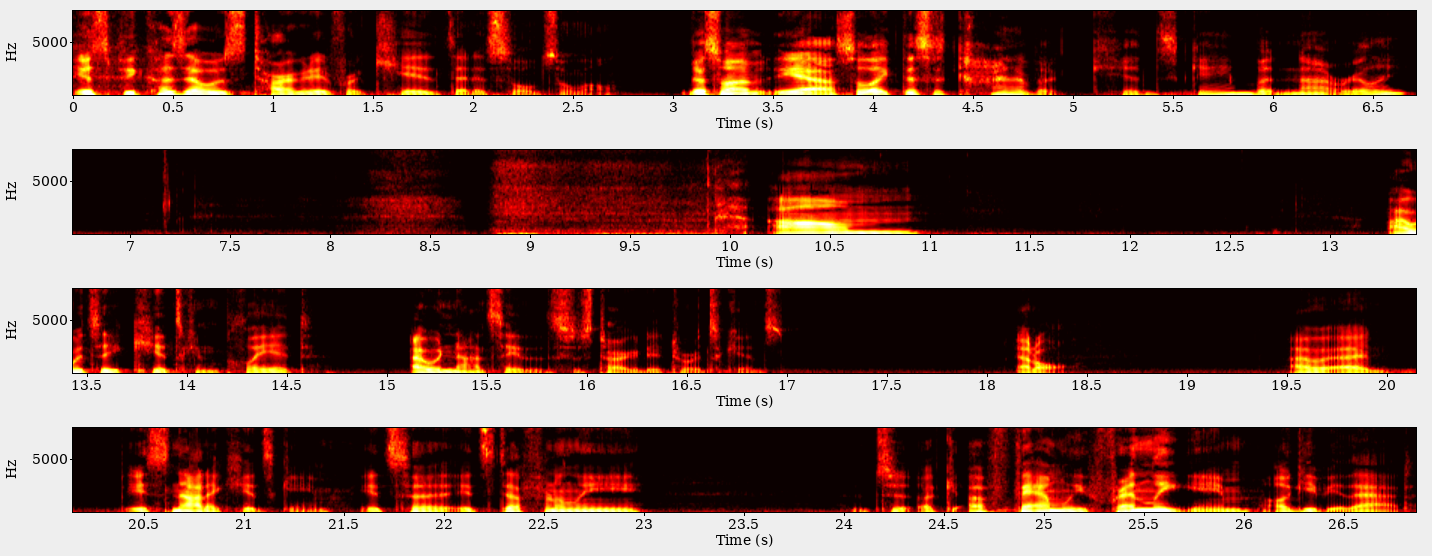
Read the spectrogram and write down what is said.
It's because that was targeted for kids that it sold so well. That's why I'm yeah, so like this is kind of a kids game, but not really. Um, I would say kids can play it. I would not say that this is targeted towards kids at all. I, I it's not a kids game. It's a it's definitely it's a, a family friendly game. I'll give you that.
